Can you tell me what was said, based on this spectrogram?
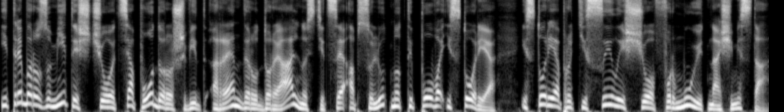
І треба розуміти, що ця подорож від рендеру до реальності це абсолютно типова історія. Історія про ті сили, що формують наші міста.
